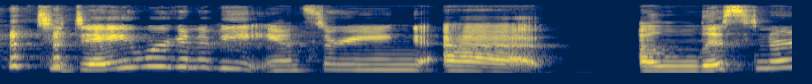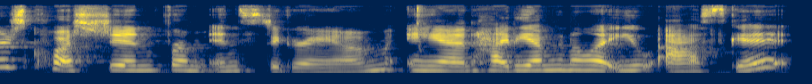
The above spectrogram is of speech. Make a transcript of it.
today we're going to be answering uh, a listener's question from Instagram. And Heidi, I'm going to let you ask it.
